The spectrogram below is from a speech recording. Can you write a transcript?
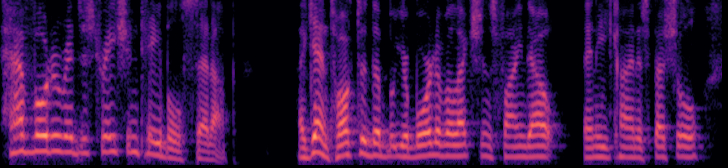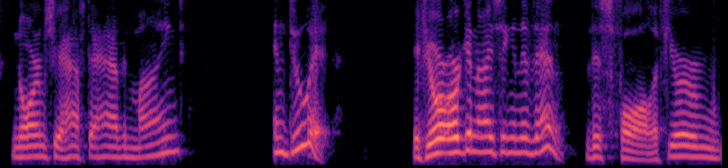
Have voter registration tables set up Again, talk to the, your board of elections, find out any kind of special norms you have to have in mind, and do it. If you're organizing an event this fall, if you're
